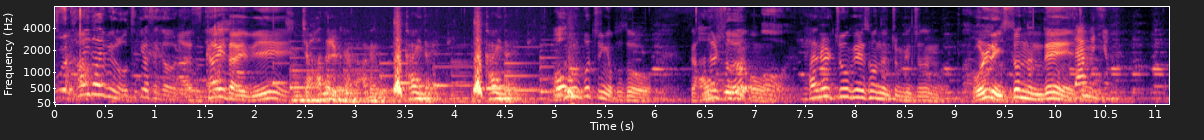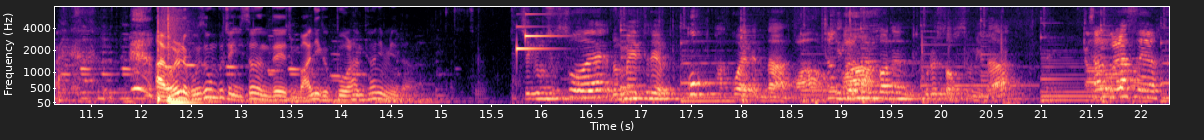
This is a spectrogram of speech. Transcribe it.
스카이다이빙을 어떻게 생각을 해요? 아 스카이다이빙 진짜 하늘을 그냥 나는 거야 스카이다이빙 스카이다이빙 어? 공포증이 없어서 그 하늘 쪽에 없어요? 어, 하늘 쪽에서는 좀 괜찮은 것 같아 원래 있었는데 좀, 땀은요? 아 원래 고소공포증이 있었는데 좀 많이 극복을 한 편입니다 지금 숙소에 룸메이트를 꼭 바꿔야 된다. 기존 멤버는 고를 수 없습니다. 전 몰랐어요. 네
